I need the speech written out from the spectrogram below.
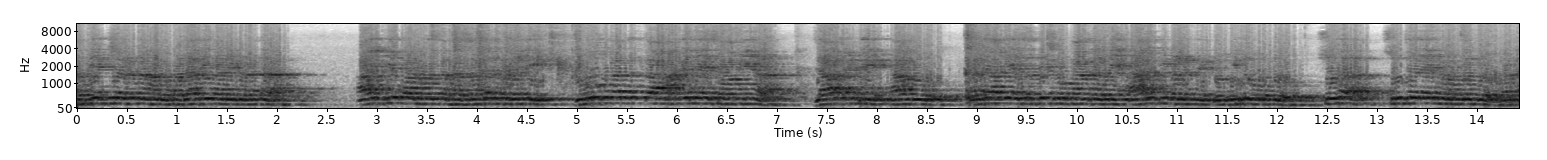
ಅಧ್ಯಕ್ಷರನ್ನ ಹಾಗೂ ಪದಾಧಿಕಾರಿಗಳನ್ನ ಆಯ್ಕೆ ಮಾಡುವಂತಹ ಸಂದರ್ಭದಲ್ಲಿ ಜೋರಾದಂತಹ ಆಂಜನೇಯ ಸ್ವಾಮಿಯ ಜಾಗಟೆ ಹಾಗೂ ಪ್ರಧಾನಿಯ ಸದ್ಯ ಮುಖಾಂತರದಲ್ಲಿ ಆರತಿಗಳನ್ನು ಇದು ಒಂದು ಶುಭ ಸೂಚನೆಯನ್ನು ಒಂದು ನನ್ನ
